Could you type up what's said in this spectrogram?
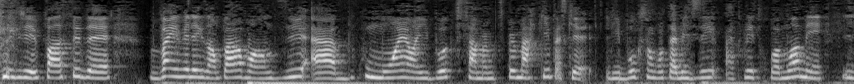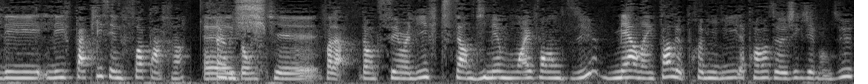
c'est que j'ai passé de 20 000 exemplaires vendus à beaucoup moins en e-book. Puis Ça m'a un petit peu marqué parce que les books sont comptabilisés à tous les trois mois, mais les livres papier, c'est une fois par an. Euh, Ah oui. Donc euh, voilà, donc c'est un livre qui s'est en guillemets moins vendu, mais en même temps, le premier livre, la première anthologie que j'ai vendue,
